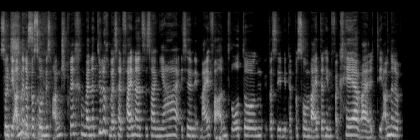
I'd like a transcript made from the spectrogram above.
soll Das die andere. Person das ansprechen, weil natürlich wäre es halt feiner zu sagen, ja, ist ja nicht meine Verantwortung, dass ich mit der Person weiterhin verkehre, weil die andere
